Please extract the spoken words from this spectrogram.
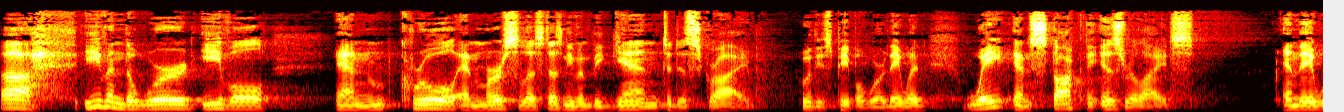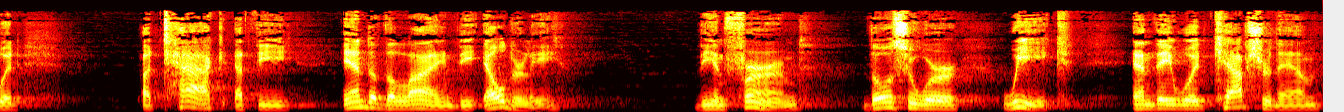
ah, even the word evil and cruel and merciless doesn't even begin to describe who these people were. They would wait and stalk the Israelites and they would attack at the end of the line the elderly, the infirmed, those who were weak, and they would capture them.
